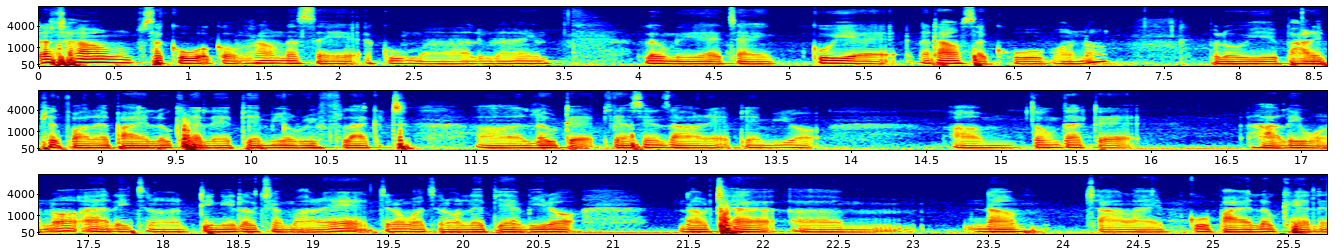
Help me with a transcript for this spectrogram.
2019အကုန်2020အကူမှာလူတိုင်းလုံနေတဲ့အချိန်ကိုယ့်ရဲ့2019ပေါ့နော်ဘလို့ကြီးဘာတွေဖြစ်သွားလဲဘာတွေလုပ်ခဲ့လဲပြန်ပြီး reflect အာလုပ်တဲ့ပြန်စဉ်းစားတဲ့ပြန်ပြီးတော့ um သုံးသပ်တဲ့ ဟာလေးပေါ့နော်အဲ့ဒါလေးကျွန်တော်ဒီနေ့လုပ်ချင်ပါတယ်ကျွန်တော်ကကျွန်တော်လည်းပြန်ပြီးတော့နောက်ထပ်အမ်နောက်ကြားလိုက်ကိုဘာလောက်ခဲ့လဲ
